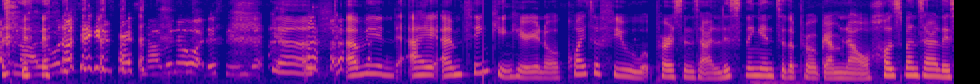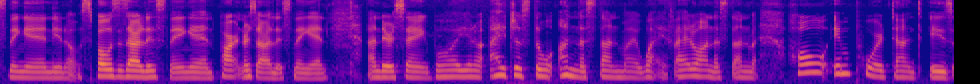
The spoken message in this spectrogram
personal. We're not taking it personal. We know what this is. yeah, I mean, I am thinking here. You know, quite a few persons are listening into the program now. Husbands are listening in. You know, spouses are listening in. Partners are listening in, and they're saying, "Boy, you know, I just don't understand my wife. I don't understand my." How important is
